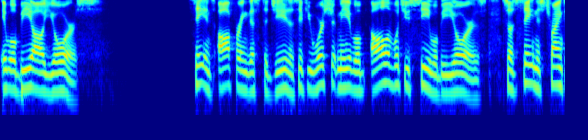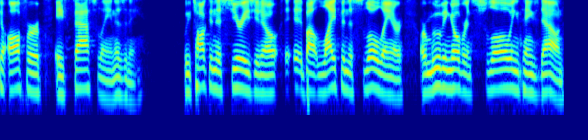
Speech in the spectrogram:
it will be all yours. Satan's offering this to Jesus. If you worship me, will, all of what you see will be yours. So Satan is trying to offer a fast lane, isn't he? We've talked in this series, you know, about life in the slow lane or, or moving over and slowing things down.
